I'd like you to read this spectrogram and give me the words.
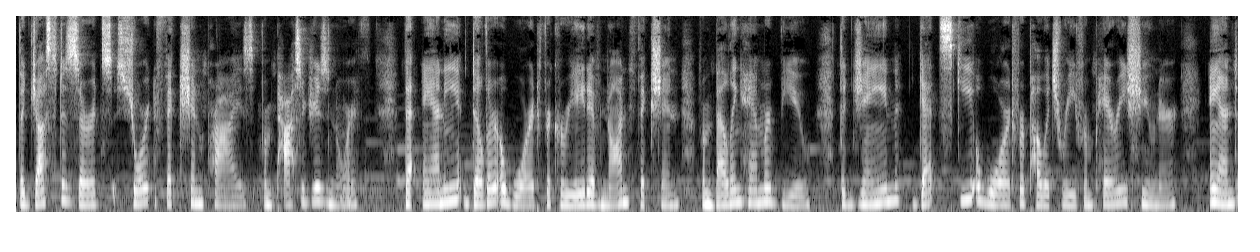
the Just Desserts Short Fiction Prize from Passages North, the Annie Dillard Award for Creative Nonfiction from Bellingham Review, the Jane Geske Award for Poetry from Prairie Schooner, and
